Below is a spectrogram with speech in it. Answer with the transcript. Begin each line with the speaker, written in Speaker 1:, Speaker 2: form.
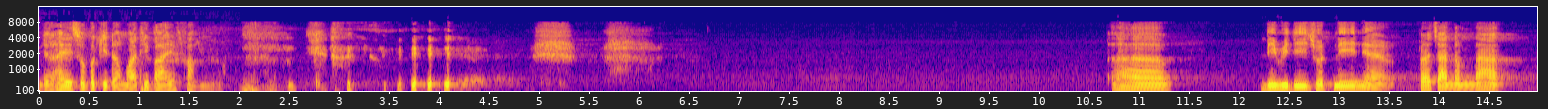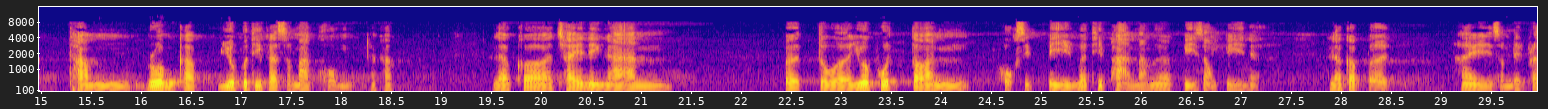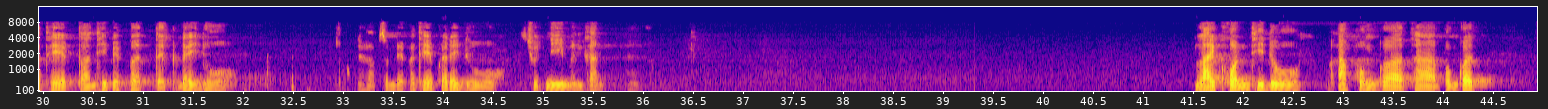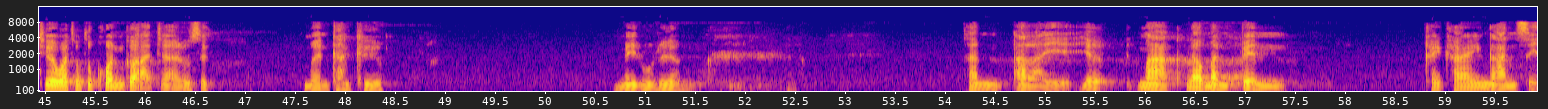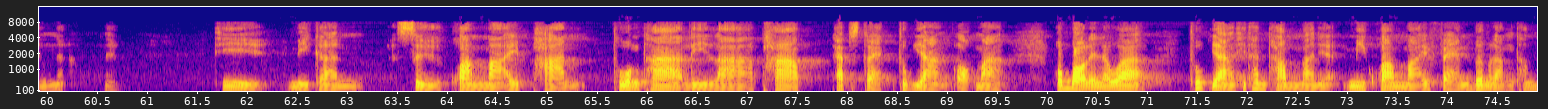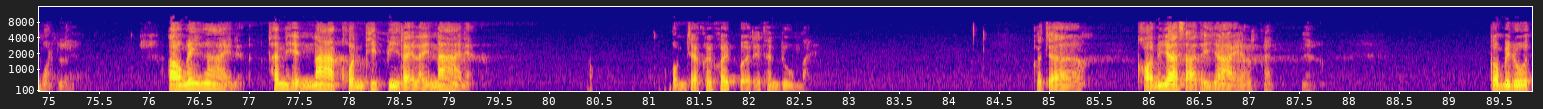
Speaker 1: เดี๋ยวให้สุภกิจออกมาอธิบายให้ฟัง ดีวีดีชุดนี้เนี่ย พระอาจารย์นำนาจทำร่วมกับยุพุทธิกสมาคมนะครับ แล้วก็ใช้ในงานเปิดตัวยุพุทธตอนหกสิบปีเมื่อที่ผ่านมาเมื่อปีสองปีเนี่ย แล้วก็เปิด ให้สมเด็จพระเทพตอนที่ไปเปิดตึกได้ดูนะครับสมเด็จพระเทพก็ได้ดูชุดนี้เหมือนกันหลายคนที่ดูอะผมก็ถ้าผมก็เชื่อว่าทุกๆ คนก็อาจจะรู้สึกเหมือนกันคือ ไม่รู้เรื่อง ท่านอะไรเยอะมากแล้วมันเป็น คล้าย ๆ งานศิลป์นะที่มีการสื่อความหมายผ่านท่วงท่าลีลา ภาพแอบสแตรกทุกอย่างออกมา ผมบอกเลยนะว่า ทุกอย่างที่ท่านทำมาเนี่ยมีความหมายแฝงเบื้องหลังทั้งหมดเลย เอาง่าย ๆ เนี่ย ท่านเห็นหน้าคนที่มีหลาย ๆ หน้าเนี่ย ผมจะค่อย ๆ เปิดให้ท่านดูใหม่ ก็จะขออนุญาตสาธยายแล้วกัน ก็ไม่รู้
